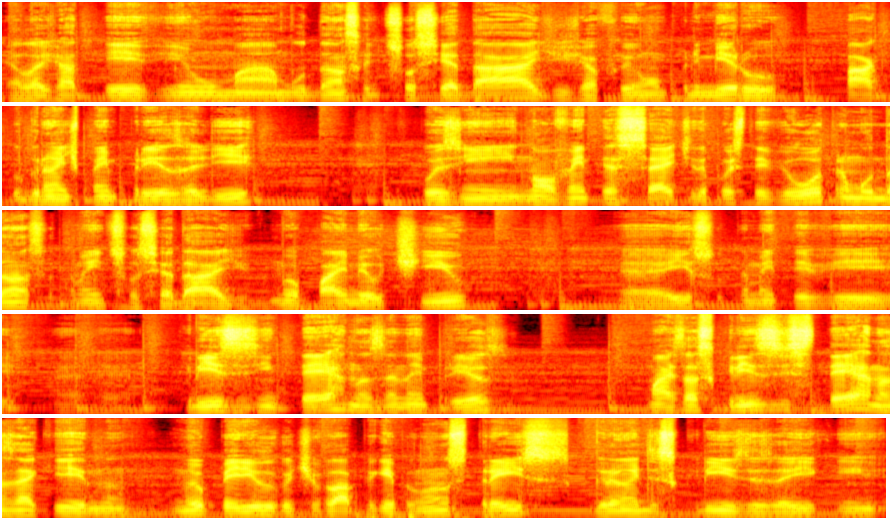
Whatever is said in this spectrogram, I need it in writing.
ela já teve uma mudança de sociedade, já foi um primeiro impacto grande para a empresa ali. Depois em 97, depois teve outra mudança também de sociedade, meu pai e meu tio. É, isso também teve é, é, crises internas né, na empresa. Mas as crises externas, né, que no meu período que eu tive lá, peguei pelo menos três grandes crises aí que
